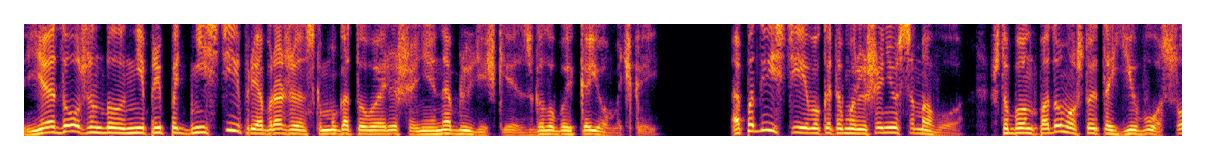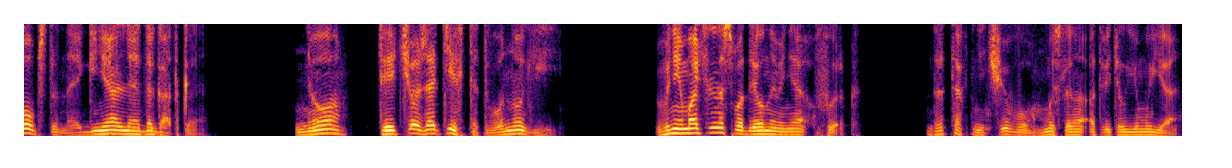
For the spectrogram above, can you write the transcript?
Я должен был не преподнести Преображенскому готовое решение на блюдечке с голубой каемочкой, а подвести его к этому решению самого, чтобы он подумал, что это его собственная гениальная догадка. — Но ты чё затих-то, двуногий? Внимательно смотрел на меня Фырк. «Да так, ничего», — мысленно ответил ему я.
